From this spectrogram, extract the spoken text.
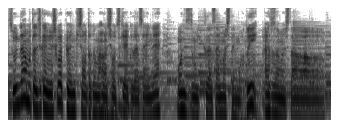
それではまた次回よろしければ、ピョン吉のお宅の話をお付き合いくださいね。本日もお聴きくださいまして、誠にありがとうございました。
